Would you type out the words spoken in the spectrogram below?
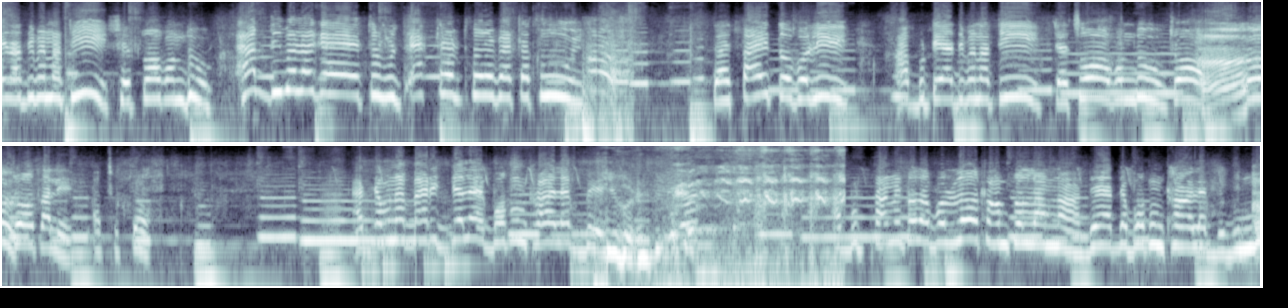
এটা দিবে না সে তো বন্ধু। হাত দিবে না গে তোর একটা তোর বেটা তুই। তাই তাই তো বলি। আব্বু টেয়া দিবে না তা চ বন্ধু চ। চ তাহলে। আচ্ছা চ। মনে হয় বাড়িতে গেলে বতন খাওয়া লাগবে। আব্বু আমি তোরা বলল কাম করলাম না। দে একটা বতন খাওয়া লাগবে বুঝলি?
